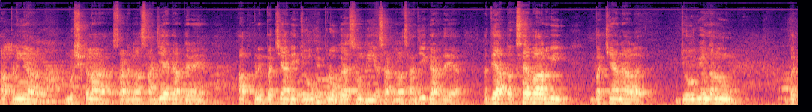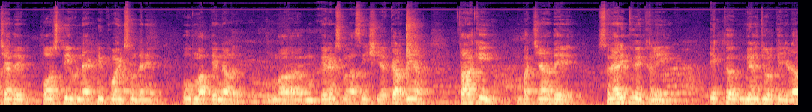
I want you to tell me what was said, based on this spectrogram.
ਆਪਣੀਆਂ ਮੁਸ਼ਕਲਾਂ ਸਾਡੇ ਨਾਲ ਸਾਂਝੀਆਂ ਕਰਦੇ ਨੇ। ਆਪਣੇ ਬੱਚਿਆਂ ਦੀ ਜੋ ਵੀ ਪ੍ਰੋਗਰੈਸ ਹੁੰਦੀ ਹੈ ਸਾਡੇ ਨਾਲ ਸਾਂਝੀ ਕਰਦੇ ਆ। ਅਧਿਆਪਕ ਸਹਿਬਾਨ ਵੀ ਬੱਚਿਆਂ ਨਾਲ ਜੋ ਵੀ ਉਹਨਾਂ ਨੂੰ ਬੱਚਿਆਂ ਦੇ ਪੋਜ਼ਿਟਿਵ 네ਗੇਟਿਵ ਪੁਆਇੰਟਸ ਹੁੰਦੇ ਨੇ, ਉਹ ਮਾਪੇ ਨਾਲ ਪੇਰੈਂਟਸ ਨਾਲ ਅਸੀਂ ਸ਼ੇਅਰ ਕਰਦੇ ਹਾਂ ਤਾਂ ਕਿ ਬੱਚਿਆਂ ਦੇ ਸੁਨਹਿਰੀ ਭਵਿੱਖ ਲਈ ਇੱਕ ਮਿਲ ਜੁਲ ਕੇ ਜਿਹੜਾ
